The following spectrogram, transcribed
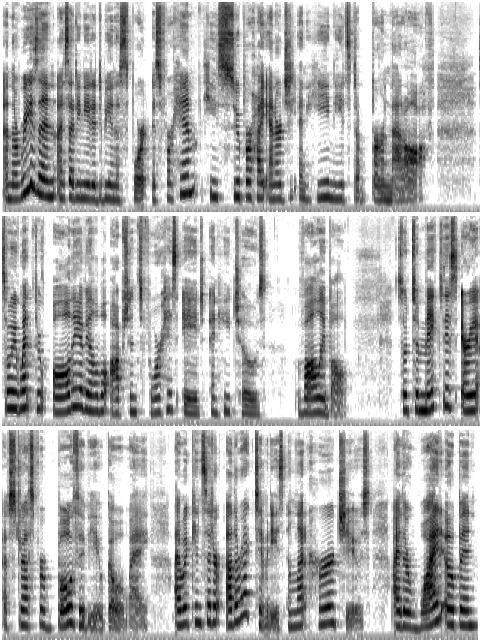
And the reason I said he needed to be in a sport is for him, he's super high energy and he needs to burn that off. So we went through all the available options for his age and he chose volleyball. So, to make this area of stress for both of you go away, I would consider other activities and let her choose, either wide open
